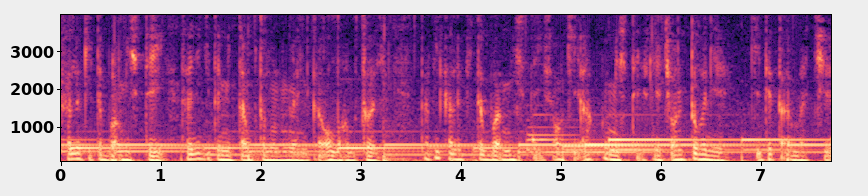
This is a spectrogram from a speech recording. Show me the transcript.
Kalau kita buat mistake Tadi kita minta pertolongan dekat Allah betul. Tapi kalau kita buat mistake Okey, apa mistake dia? Contoh dia Kita tak baca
